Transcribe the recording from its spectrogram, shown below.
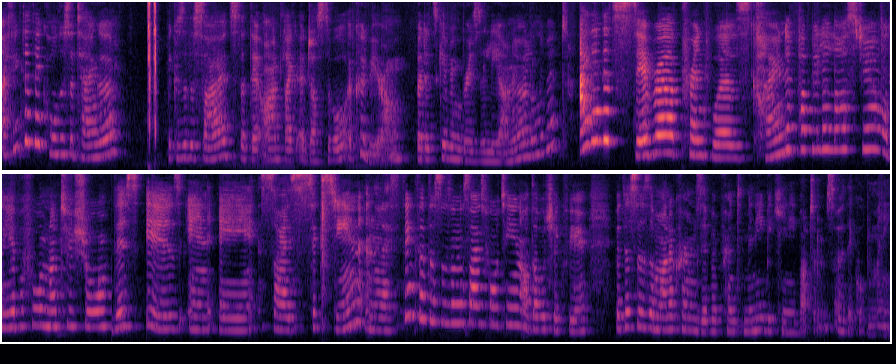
I think that they call this a tanga because of the sides that they aren't like adjustable. I could be wrong, but it's giving Braziliano a little bit. I think that zebra print was kind of popular last year or the year before, I'm not too sure. This is in a size 16 and then I think that this is in a size 14. I'll double check for you. But this is a monochrome zebra print mini bikini bottoms. Oh, they're called mini.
